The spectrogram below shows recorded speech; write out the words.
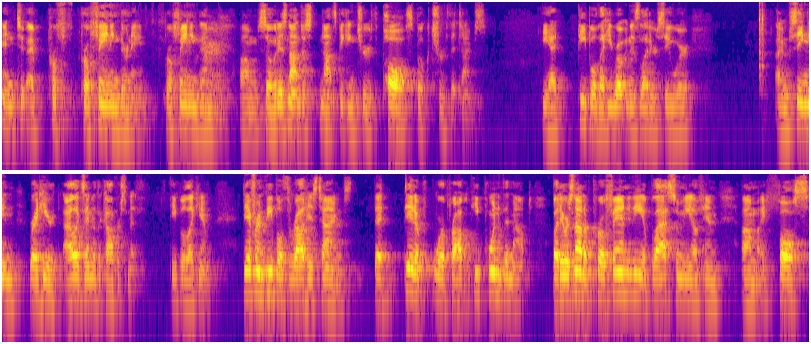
and uh, prof- profaning their name, profaning them. Um, so it is not just not speaking truth. Paul spoke truth at times. He had people that he wrote in his letters who were, I'm seeing in right here, Alexander the coppersmith, people like him different people throughout his times that did a, were a problem. He pointed them out. But it was not a profanity, a blasphemy of him, um, a false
